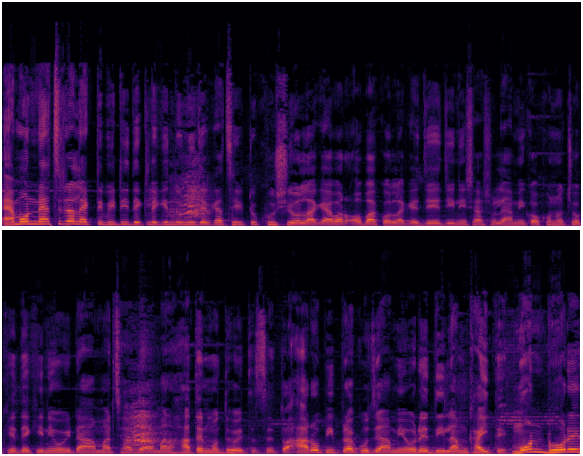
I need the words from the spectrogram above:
এমন ন্যাচারাল অ্যাক্টিভিটি দেখলে কিন্তু নিজের কাছে একটু খুশিও লাগে, আবার অবাকও লাগে। যে জিনিস আসলে আমি কখনো চোখে দেখিনি, ওইটা আমার ছাদে, আমার হাতের মধ্যে হইতেছে। তো আরও পিঁপড়া খুঁজে আমি ওরে দিলাম খাইতে। মন ভরে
